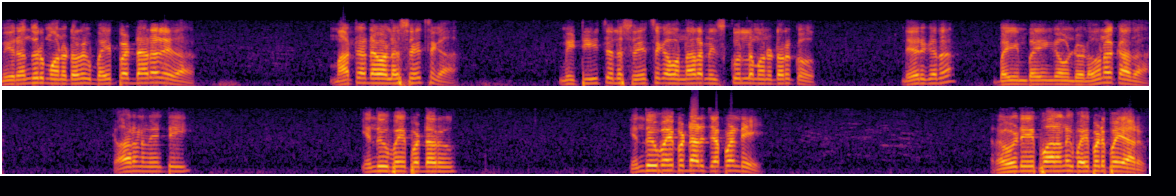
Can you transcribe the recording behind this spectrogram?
మీరందరూ మొన్నటి వరకు భయపడ్డారా లేదా? మాట్లాడేవాళ్ళ స్వేచ్ఛగా? మీ టీచర్లు స్వేచ్ఛగా ఉన్నారా మీ స్కూల్లో మొన్నటి వరకు? లేరు కదా? భయం భయంగా ఉండేవాడు. అవునా కాదా? కారణం ఏంటి? ఎందుకు భయపడ్డారు? ఎందుకు భయపడ్డారు చెప్పండి. రౌడీ పాలనకు భయపడిపోయారు.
